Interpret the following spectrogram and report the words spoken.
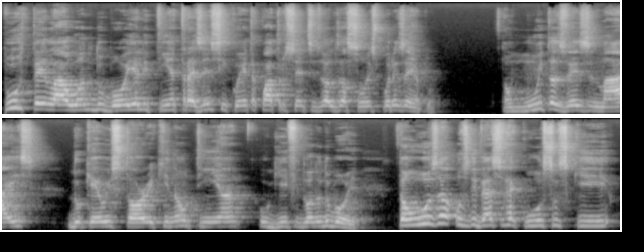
por ter lá o ano do boi, ele tinha 350, 400 visualizações, por exemplo. Então, muitas vezes mais do que o story que não tinha o GIF do ano do boi. Então, usa os diversos recursos que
